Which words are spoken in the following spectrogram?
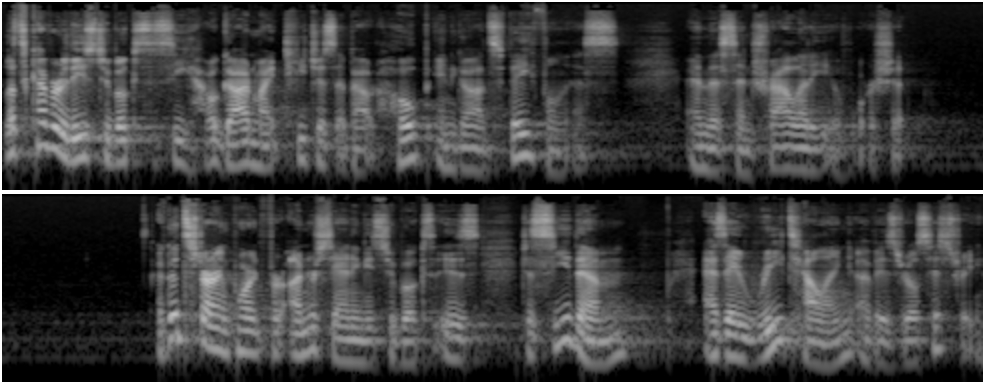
Let's cover these two books to see how God might teach us about hope in God's faithfulness and the centrality of worship. A good starting point for understanding these two books is to see them as a retelling of Israel's history.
